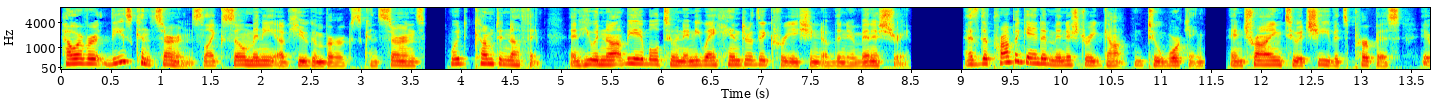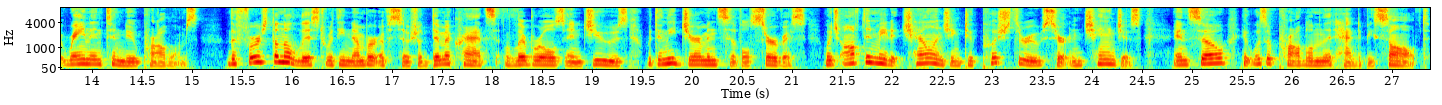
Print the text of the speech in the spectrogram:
However, these concerns, like so many of Hugenberg's concerns, would come to nothing, and he would not be able to in any way hinder the creation of the new ministry. As the propaganda ministry got to working and trying to achieve its purpose, it ran into new problems. The first on the list were the number of social democrats, liberals, and Jews within the German civil service, which often made it challenging to push through certain changes, and so it was a problem that had to be solved.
